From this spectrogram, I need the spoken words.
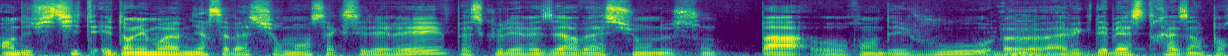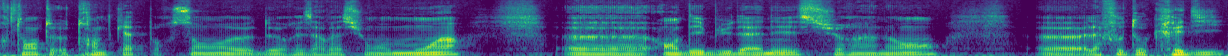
en déficit. Et dans les mois à venir, ça va sûrement s'accélérer parce que les réservations ne sont pas au rendez-vous, Mhm. avec des baisses très importantes, 34% de réservations en moins en début d'année sur un an. La photo crédit,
